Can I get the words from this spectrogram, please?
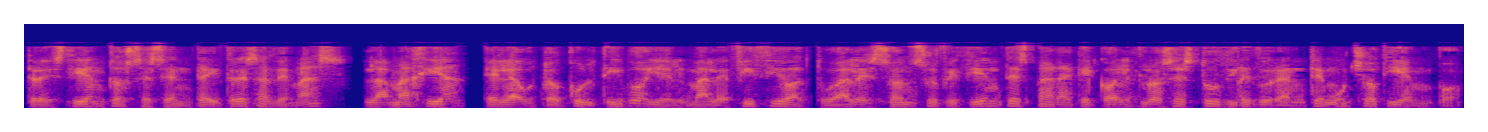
363 Además, la magia, el autocultivo y el maleficio actuales son suficientes para que Colm los estudie durante mucho tiempo.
